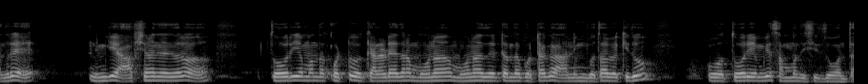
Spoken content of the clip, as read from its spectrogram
ಅಂದರೆ ನಿಮಗೆ ಆಪ್ಷನ್ ಏನಾದರೂ ತೋರಿಯಂ ಅಂತ ಕೊಟ್ಟು ಕೆಳಗಡೆ ಅದರ ಮೋನ ಮೋನೋಸೈಟ್ ಅಂತ ಕೊಟ್ಟಾಗ ನಿಮ್ಗೆ ಗೊತ್ತಾಗಬೇಕಿದು. ಓ ತೋರಿಯಂಗೆ ಸಂಬಂಧಿಸಿದ್ದು ಅಂತ.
